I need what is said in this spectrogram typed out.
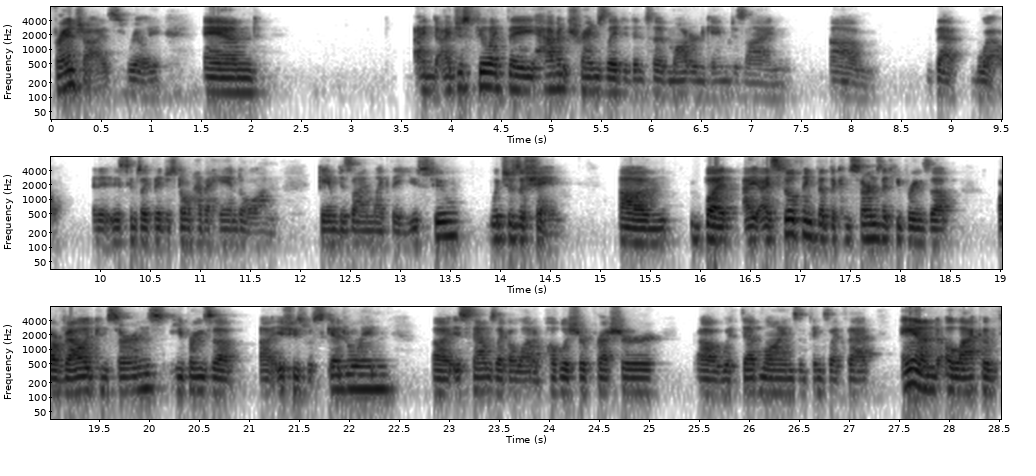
franchise, really, and I, I just feel like they haven't translated into modern game design um, that well, and it, it seems like they just don't have a handle on game design like they used to, which is a shame. Um, but I, I still think that the concerns that he brings up are valid concerns. He brings up uh, issues with scheduling. Uh, it sounds like a lot of publisher pressure uh, with deadlines and things like that, and a lack of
